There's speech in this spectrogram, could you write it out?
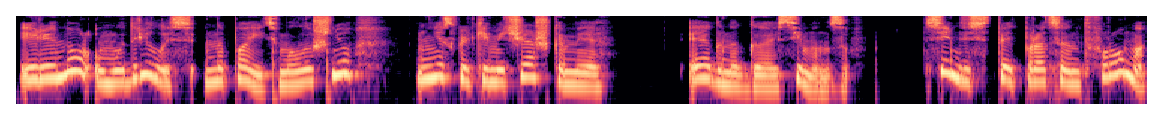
и Ленор умудрилась напоить малышню несколькими чашками Эгнога Симмонсов. 75% рома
